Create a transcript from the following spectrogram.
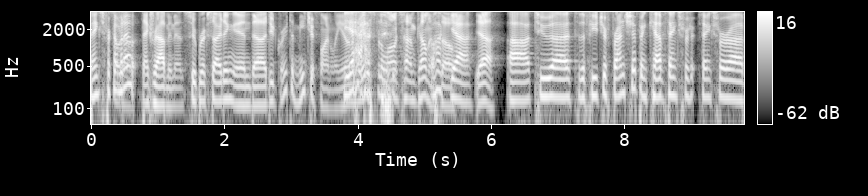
Thanks for coming down. out. Thanks for having me, man. Super exciting. And uh, dude, great to meet you finally. You know, what I Yeah. mean? it's been a long time coming. Fuck so yeah. yeah. uh, to uh, to the future friendship. And Kev, thanks for thanks for uh,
